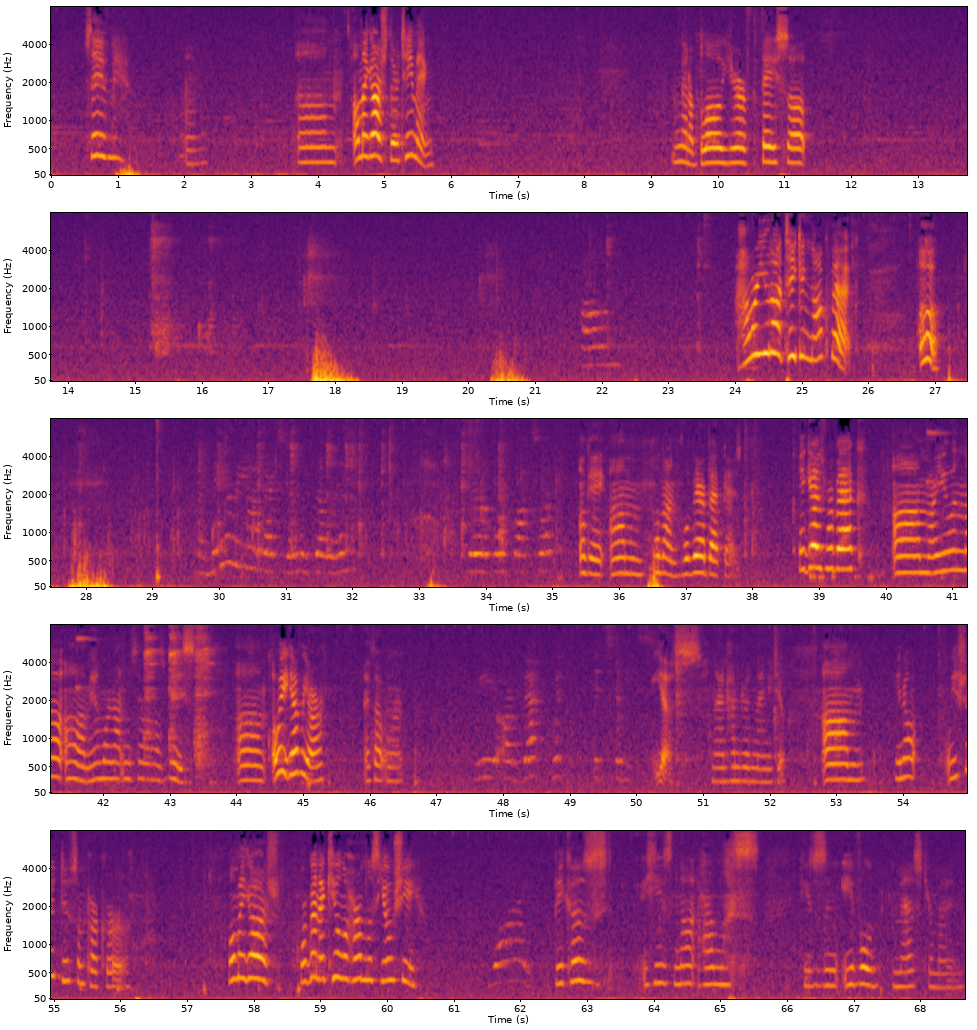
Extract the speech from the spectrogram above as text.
save me! Um, oh my gosh, they're teaming! I'm gonna blow your face up. How are you not taking knockback? Oh, I may or may not have accidentally fell in. There are four spots left. Okay, um, hold on. We'll be right back, guys. Hey guys, we're back. Um, are you in the, oh man, we're not in the same one as Beast. Um, oh wait, yeah, we are. I thought we weren't. We are back with It's the Beast. Yes, 992. Um, you know, we should do some parkour. Oh my gosh, we're gonna kill a harmless Yoshi Why? because he's not harmless. He's an evil mastermind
